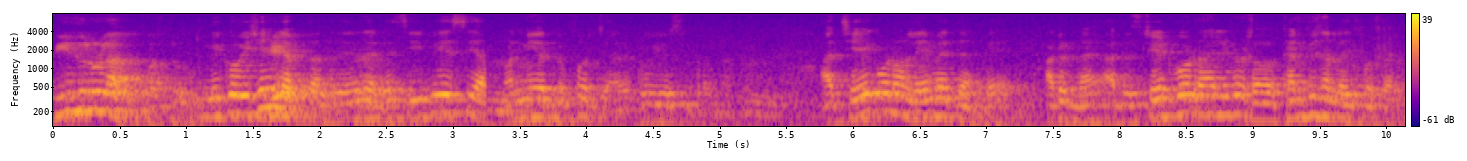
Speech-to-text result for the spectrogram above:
ఫీజులు లాస్ ఫస్ట్ మీకు విషయం చెప్తాను ఏంటంటే CBSE one year before two years ఉంటుంది అది చేయకపోవడం వల్ల ఏమైందంటే అటు అటు స్టేట్ బోర్డ్ రాయలేడు కన్ఫ్యూజన్లో అయిపోతారు.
